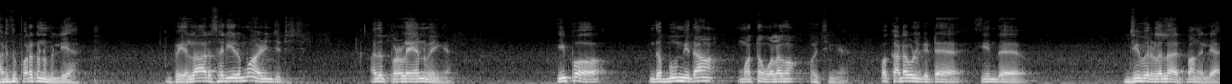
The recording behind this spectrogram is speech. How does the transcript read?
அடுத்து பிறக்கணும் இல்லையா? இப்போ எல்லார் சரீரமும் அழிஞ்சிடுச்சு. அது பிரளயம்னு வைங்க. இப்போது இந்த பூமி தான் மொத்த உலகம் வச்சுங்க. இப்போ கடவுள்கிட்ட இந்த ஜீவர்களெல்லாம் இருப்பாங்க இல்லையா?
